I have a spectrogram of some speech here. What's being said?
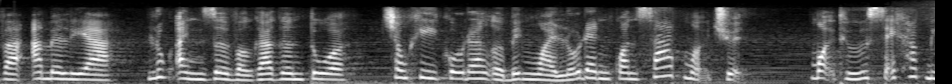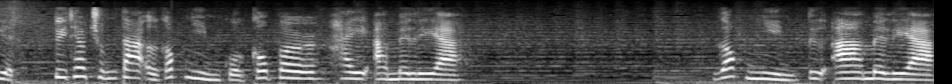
và Amelia lúc anh rơi vào Gargantua, trong khi cô đang ở bên ngoài lỗ đen quan sát mọi chuyện. Mọi thứ sẽ khác biệt, tùy theo chúng ta ở góc nhìn của Cooper hay Amelia. Góc nhìn từ Amelia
